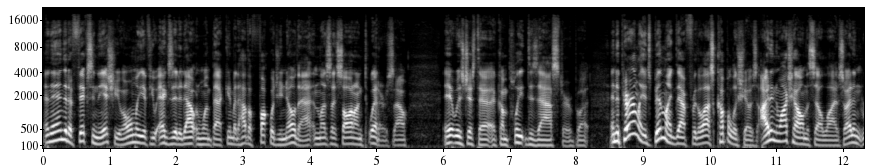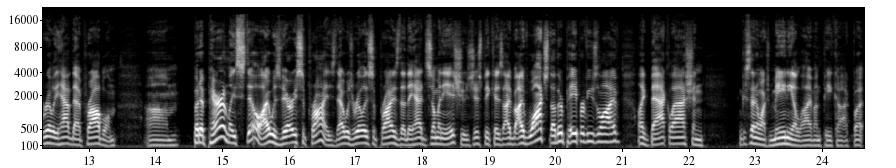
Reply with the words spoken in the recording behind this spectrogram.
And they ended up fixing the issue only if you exited out and went back in. But how the fuck would you know that unless I saw it on Twitter? So it was just a, a complete disaster. But and apparently it's been like that for the last couple of shows. I didn't watch Hell in the Cell live, so I didn't really have that problem. Um, but apparently, still, I was very surprised. I was really surprised that they had so many issues just because I've, I've watched other pay per views live, like Backlash, and I guess I didn't watch Mania live on Peacock, but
